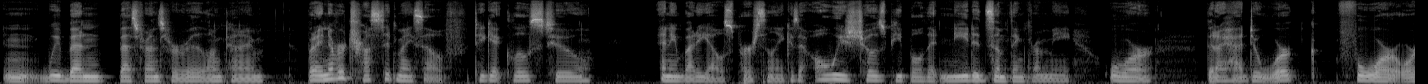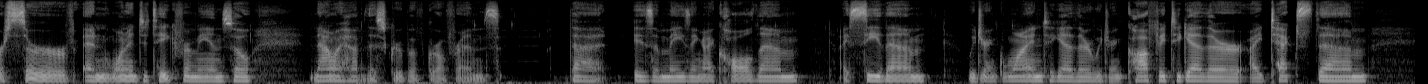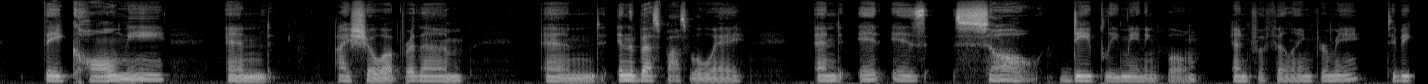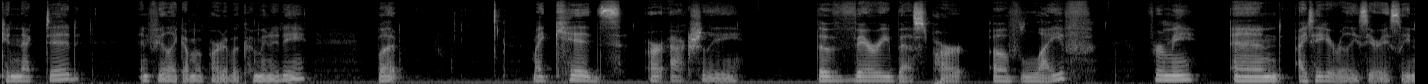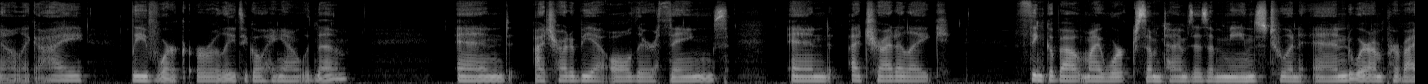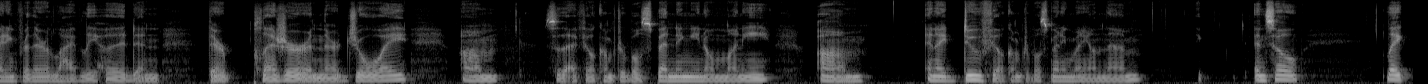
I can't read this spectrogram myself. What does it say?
and we've been best friends for a really long time, but I never trusted myself to get close to anybody else personally because I always chose people that needed something from me or that I had to work for or serve and wanted to take from me. And so now I have this group of girlfriends that is amazing. I call them, I see them, we drink wine together, we drink coffee together, I text them. They call me and I show up for them and in the best possible way. And it is so deeply meaningful and fulfilling for me to be connected and feel like I'm a part of a community. But my kids are actually the very best part of life for me. And I take it really seriously now. Like, I leave work early to go hang out with them. And I try to be at all their things. And I try to, like, think about my work sometimes as a means to an end where I'm providing for their livelihood and their pleasure and their joy um, so that I feel comfortable spending, you know, money. Um, and I do feel comfortable spending money on them. And so, like,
